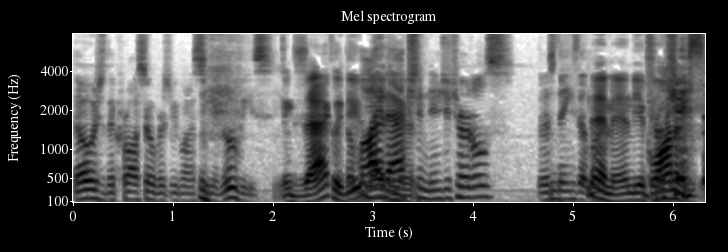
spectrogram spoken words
Those are the crossovers we want to see in movies. Exactly, The dude. live Imagine that. action Ninja Turtles. Those things that Yeah, look man, the iguanas.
